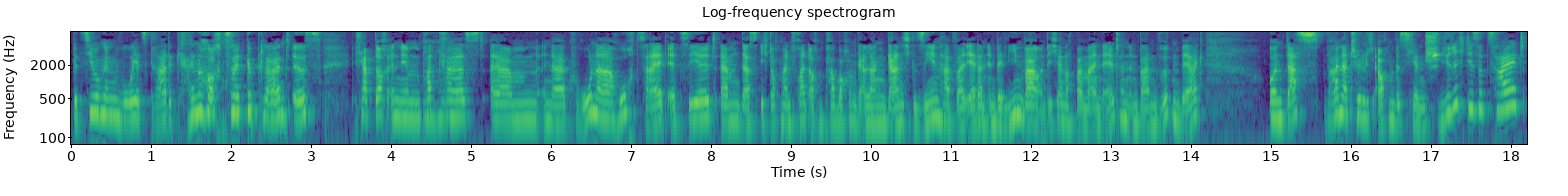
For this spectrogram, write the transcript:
Beziehungen, wo jetzt gerade keine Hochzeit geplant ist. Ich habe doch in dem mhm. Podcast mhm. ähm, in der Corona-Hochzeit erzählt, ähm, dass ich doch meinen Freund auch ein paar Wochen lang gar nicht gesehen habe, weil er dann in Berlin war und ich ja noch bei meinen Eltern in Baden-Württemberg. Und das war natürlich auch ein bisschen schwierig, diese Zeit.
